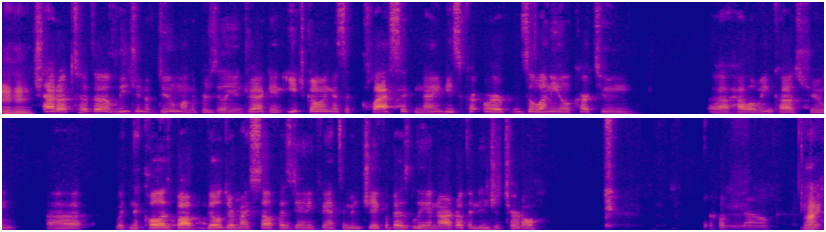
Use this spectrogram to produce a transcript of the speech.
Mm-hmm. Shout out to the Legion of Doom on the Brazilian Dragon, each going as a classic 90s car- or zillennial cartoon uh, Halloween costume, uh, with Nicole as Bob the Builder, myself as Danny Phantom, and Jacob as Leonardo the Ninja Turtle, Oh no! Nice.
